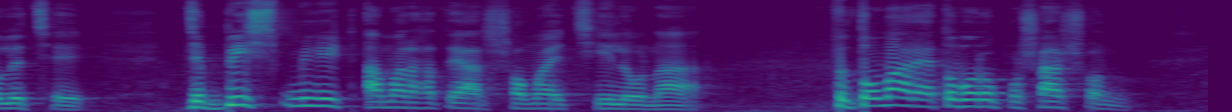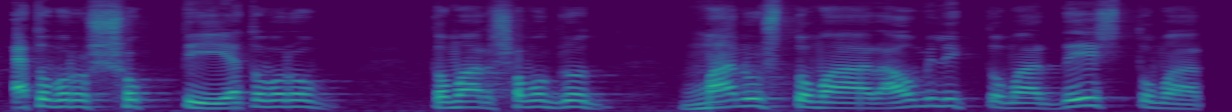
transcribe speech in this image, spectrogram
বলেছে যে বিশ মিনিট আমার হাতে আর সময় ছিল না। তো তোমার এত বড় প্রশাসন, এত বড় শক্তি, এত বড় তোমার সমগ্র মানুষ তোমার, আওয়ামী লীগ তোমার, দেশ তোমার,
